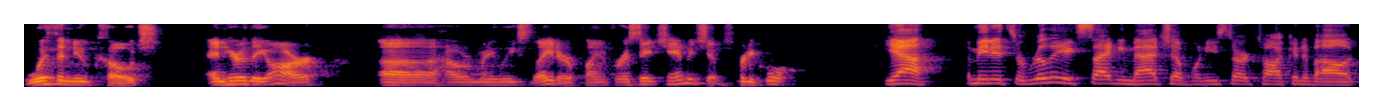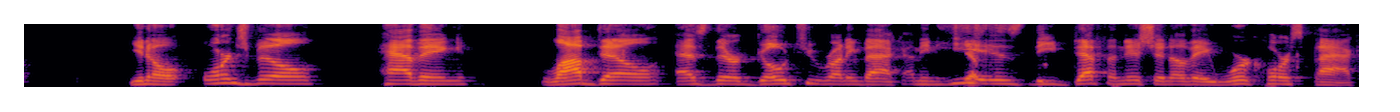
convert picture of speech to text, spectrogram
with a new coach, and here they are, uh, however many weeks later, playing for a state championship. It's pretty cool. Yeah, I mean, it's a really exciting matchup when you start talking about, you know, Orangeville having Lobdell as their go-to running back. I mean, he yep. is the definition of a workhorse back.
